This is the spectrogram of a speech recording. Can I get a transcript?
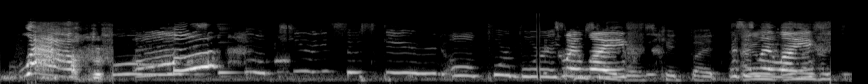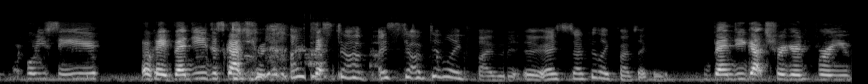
Wow. Oh, so cute. He's so scared. Oh, poor Boris. It's my I'm life. Boris kid, but This is don't- my I life. how you- What do you see? Okay, Bendy just got triggered. I stopped. I stopped at like five minutes. I stopped at like five seconds. Bendy got triggered for you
